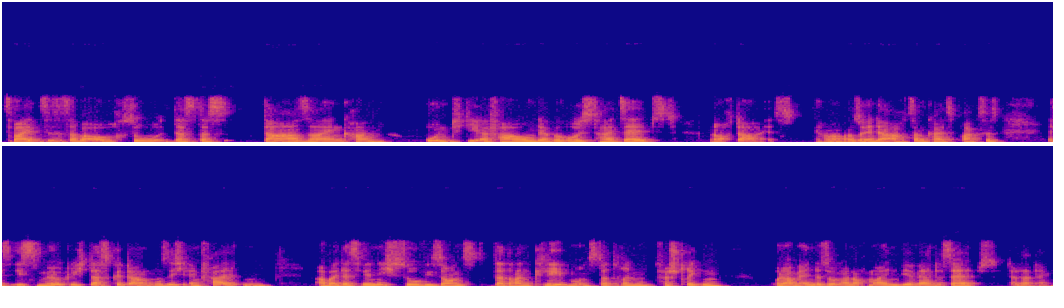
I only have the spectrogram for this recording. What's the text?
Zweitens ist es aber auch so, dass das da sein kann und die Erfahrung der Bewusstheit selbst noch da ist. Ja, also in der Achtsamkeitspraxis, es ist möglich, dass Gedanken sich entfalten, aber dass wir nicht so wie sonst daran kleben, uns da drin verstricken oder am Ende sogar noch meinen, wir wären das selbst, der da denkt.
